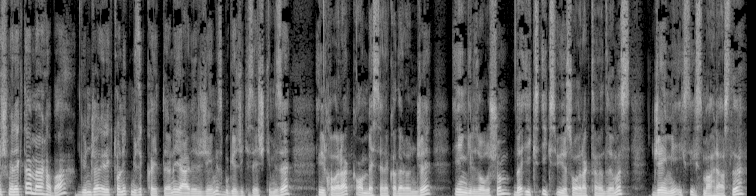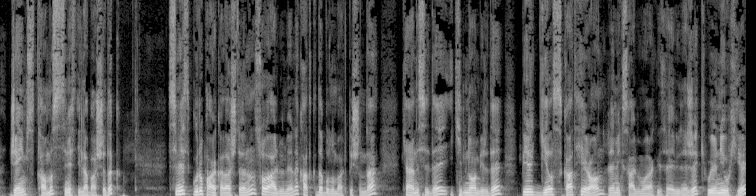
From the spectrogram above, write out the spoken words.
Konuş Melek'ten merhaba. Güncel elektronik müzik kayıtlarını yer vereceğimiz bu geceki seçkimize ilk olarak 15 sene kadar önce İngiliz oluşum The XX üyesi olarak tanıdığımız Jamie XX mahlaslı James Thomas Smith ile başladık. Smith grup arkadaşlarının solo albümlerine katkıda bulunmak dışında kendisi de 2011'de bir Gil Scott Heron remix albümü olarak nitelebilecek We're New Here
